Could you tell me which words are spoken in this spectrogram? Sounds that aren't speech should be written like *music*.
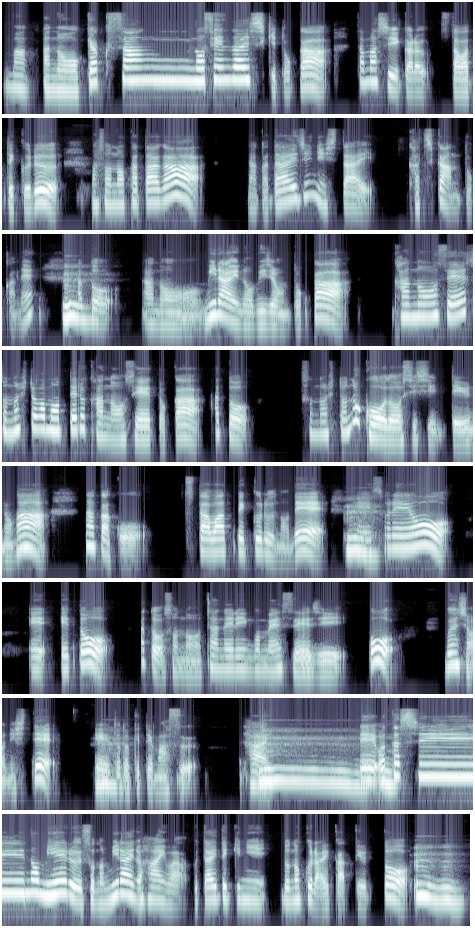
まあ、あの、お客さんの潜在意識とか、魂から伝わってくる、まあ、その方が、なんか大事にしたい価値観とかね、うん。あと、あの、未来のビジョンとか、可能性、その人が持ってる可能性とか、あと、その人の行動指針っていうのが、なんかこう、伝わってくるので、うん。えーそれを、え、えと、あと、そのチャネリングメッセージを文章にして、えーうん届けてます。はい。いで、、私の見えるその未来の範囲は具体的にどのくらいかっていうと、うんうん。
